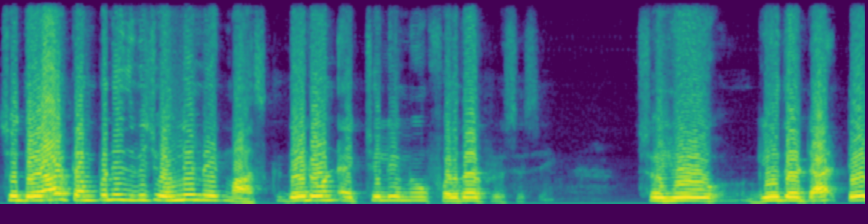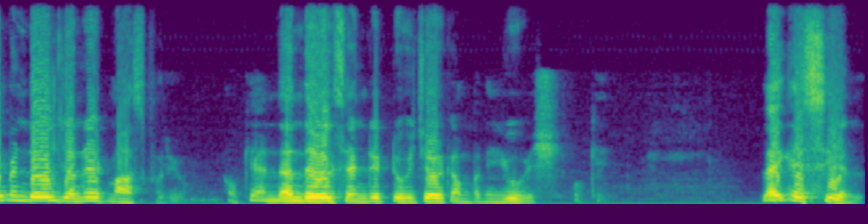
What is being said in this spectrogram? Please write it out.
So there are companies which only make mask they do not actually move further processing. So you give the tape and they will generate mask for you okay and then they will send it to whichever company you wish okay. Like SCL,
